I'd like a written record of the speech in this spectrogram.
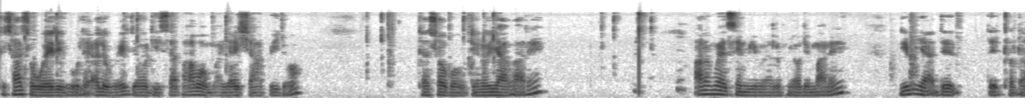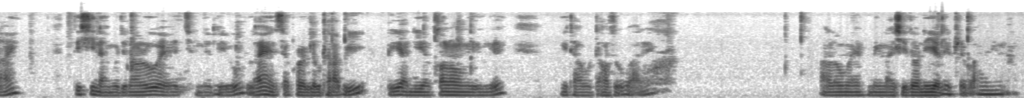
တခြား software တွေကိုလည်းအဲ့လိုပဲကျွန်တော်ဒီ server ပေါ်မှာရိုက်ရှာပြီးတော့ desktop ပေါ်တင်လို့ရပါတယ်အားလုံးပဲအဆင်ပြေမယ်လို့မျှော်လင့်ပါတယ်ဒီပညာအသစ်တွေထွက်တိုင်းသိရှိနိုင်မှုကျွန်တော်တို့ရဲ့ channel လေးကို like and subscribe လုပ်ထားပြီးဘေးကနေကောင်းကောင်းလေးလေးနေထားဖို့တောင်းဆိုပါတယ်အားလုံးပဲမင်္ဂလာရှိသောနေ့ရက်လေးဖြစ်ပါတယ်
